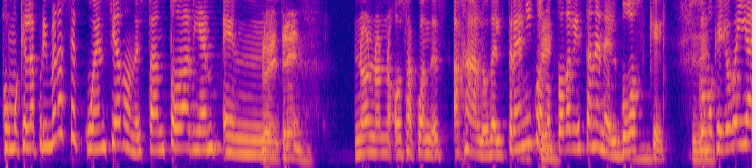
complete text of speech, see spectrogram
como que la primera secuencia donde están todavía en. Lo del tren. No, no, no. O sea, cuando es, ajá, lo del tren y cuando todavía están en el bosque. Como que yo veía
